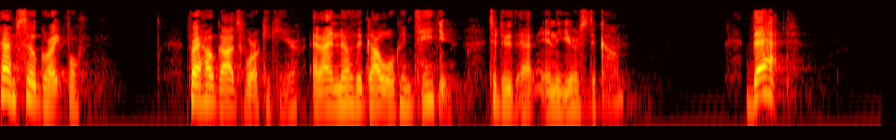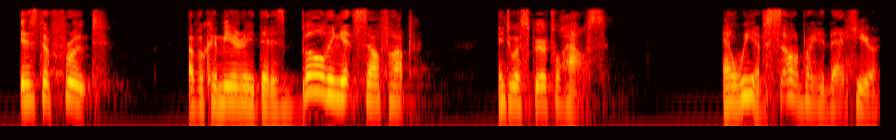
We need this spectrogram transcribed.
And I'm so grateful for how God's working here, and I know that God will continue to do that in the years to come. That is the fruit of a community that is building itself up into a spiritual house. And we have celebrated that here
